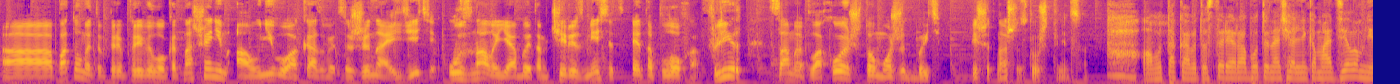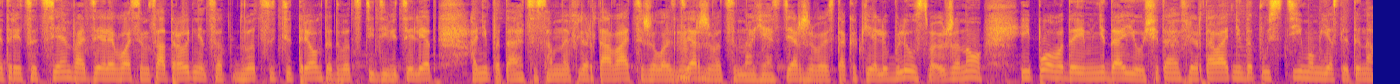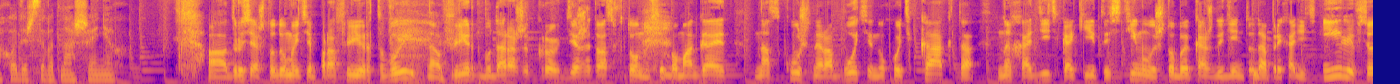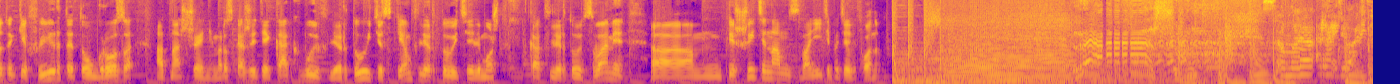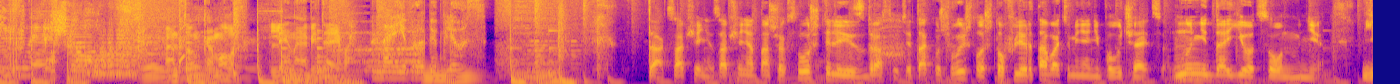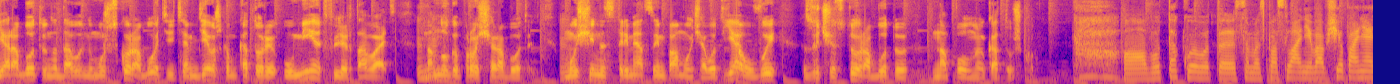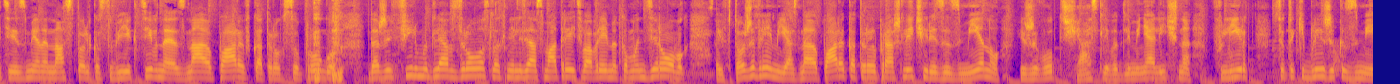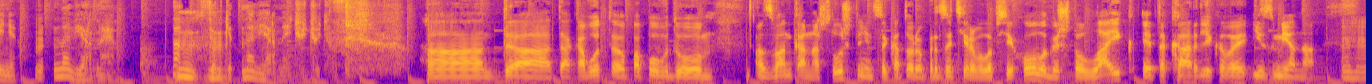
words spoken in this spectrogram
А потом это при- привело к отношениям, а у него, оказывается, жена и дети. Узнала я об этом через месяц. Это плохо. Флирт – самое плохое, что может быть, пишет наша слушательница. А вот такая вот история работы начальником отдела. Мне 37, в отделе 8 сотрудниц от 23 до 29 лет. Они пытаются со мной флиртовать, тяжело сдерживаться, но я сдерживаюсь, так как я люблю свою жену и повода им не даю. Считаю флиртовать недопустимым, если ты находишься в отношениях. А, Друзья, что думаете про флирт вы? А, Флирт будоражит кровь, держит вас в тонусе, помогает на скучной работе, ну, хоть как-то находить какие-то стимулы, чтобы каждый день туда приходить. Или все-таки флирт – это угроза отношениям? Расскажите, как вы флиртуете, с кем флиртуете, или, может, как флиртуют с вами. Пишите нам, звоните по телефону. Самое радиоактивное шоу Антон Камолов, Лена Обитаева. на Европе плюс. Так, сообщение. Сообщение от наших слушателей. Здравствуйте. Так уж вышло, что флиртовать у меня не получается. Но не дается он мне. Я работаю на довольно мужской работе, и тем девушкам, которые умеют флиртовать, намного проще работать. Мужчины стремятся им помочь. А вот я, увы, зачастую работаю на полную катушку. А, вот такое вот э, смс-послание. Вообще понятие измены настолько субъективное. Знаю пары, в которых супругу даже фильмы для взрослых нельзя смотреть во время командировок. И в то же время я знаю пары, которые прошли через измену и живут счастливо. Для меня лично флирт все-таки ближе к измене. Наверное. Все-таки, наверное, чуть-чуть. А, да, так, а вот э, по поводу звонка наша слушательница, которая процитировала психолога, что лайк – это карликовая измена.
